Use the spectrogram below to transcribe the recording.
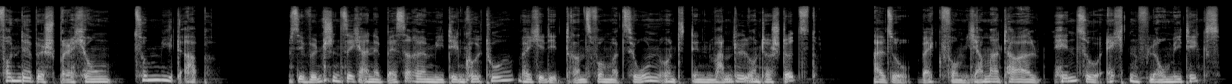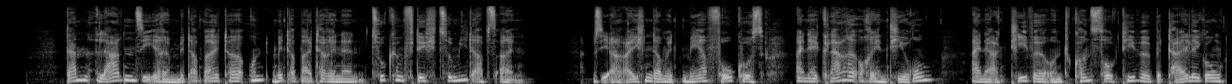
Von der Besprechung zum Meetup. Sie wünschen sich eine bessere Meetingkultur, welche die Transformation und den Wandel unterstützt? Also weg vom Jammertal hin zu echten Flow-Meetings? Dann laden Sie Ihre Mitarbeiter und Mitarbeiterinnen zukünftig zu Meetups ein. Sie erreichen damit mehr Fokus, eine klare Orientierung eine aktive und konstruktive Beteiligung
